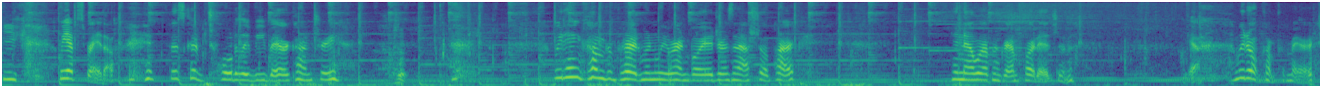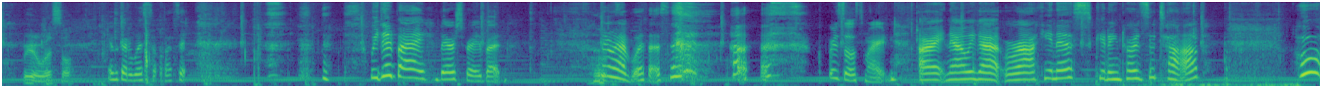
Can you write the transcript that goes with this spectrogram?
We have spray though. this could totally be bear country. we didn't come prepared when we were in Voyageurs National Park. And now we're up in Grand Portage and yeah, we don't come prepared. We got a whistle. Yeah, we got a whistle, that's it. we did buy bear spray, but we don't have it with us. We're so smart. All right, now we got rockiness getting towards the top. Whew.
